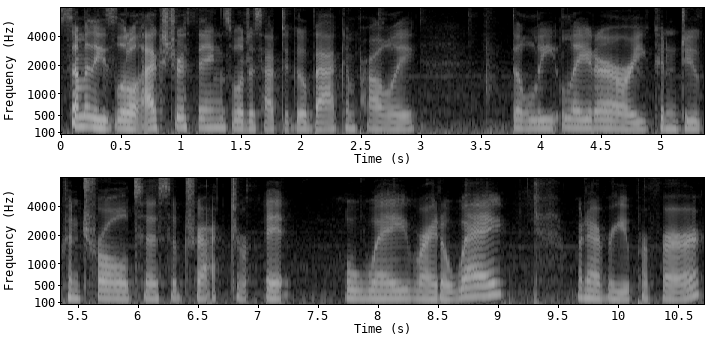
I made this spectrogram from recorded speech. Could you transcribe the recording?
Some of these little extra things we'll just have to go back and probably delete later or you can do control to subtract it away right away, whatever you prefer.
